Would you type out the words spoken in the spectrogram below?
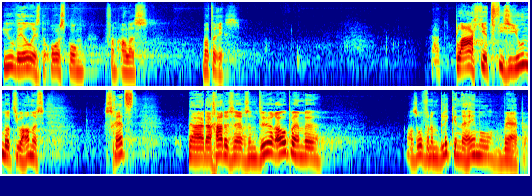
Uw wil is de oorsprong van alles wat er is. Het plaatje, het visioen wat Johannes schetst, daar, daar gaat dus ergens een deur open en we alsof we een blik in de hemel werpen.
